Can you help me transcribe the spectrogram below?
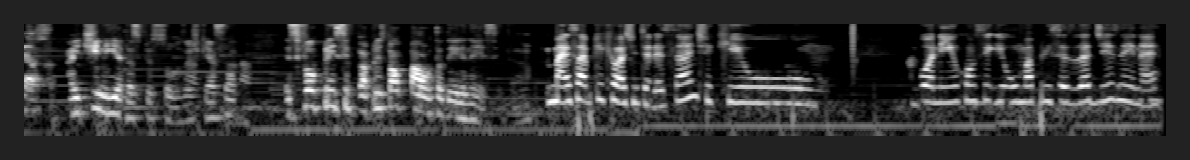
Essa. a etnia das pessoas. Acho que essa, esse foi o principal, a principal pauta dele nesse, entendeu? Mas sabe o que, que eu acho interessante? Que o Boninho conseguiu uma princesa da Disney, né?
